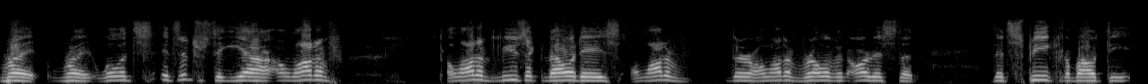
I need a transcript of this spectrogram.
Right, right. Well, it's it's interesting. Yeah, a lot of a lot of music nowadays. A lot of there are a lot of relevant artists that that speak about the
